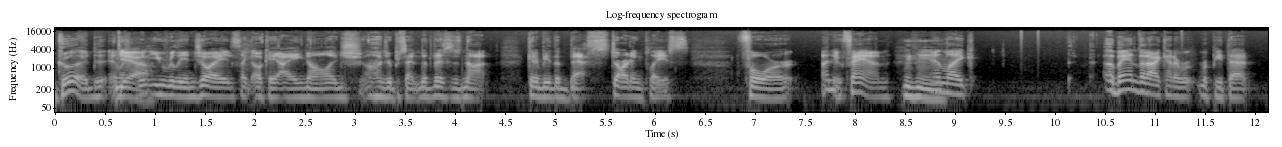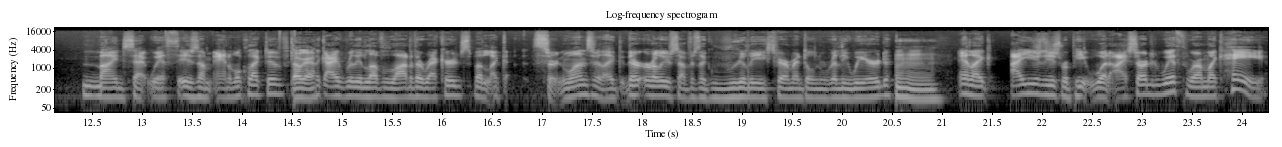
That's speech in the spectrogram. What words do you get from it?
good and like, Yeah. you really enjoy it, it's like okay, I acknowledge 100 percent that this is not going to be the best starting place for a new fan. Mm-hmm. And like a band that I kind of re- repeat that mindset with is um Animal Collective. Okay. like I really love a lot of their records, but like certain ones are like their earlier stuff is like really experimental and really weird. Mm-hmm. And like I usually just repeat what I started with, where I'm like, hey.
